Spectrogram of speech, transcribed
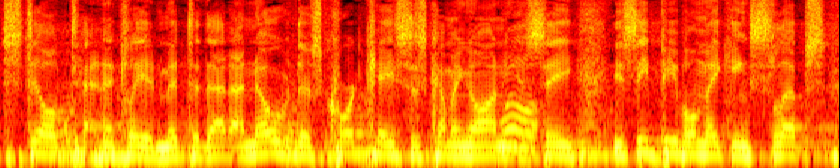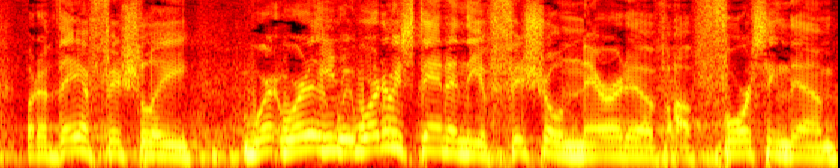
still technically admit to that? I know there's court cases coming on. Well, you see, you see people making slips, but have they officially? Where, where, do, where do we stand in the official narrative of forcing them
